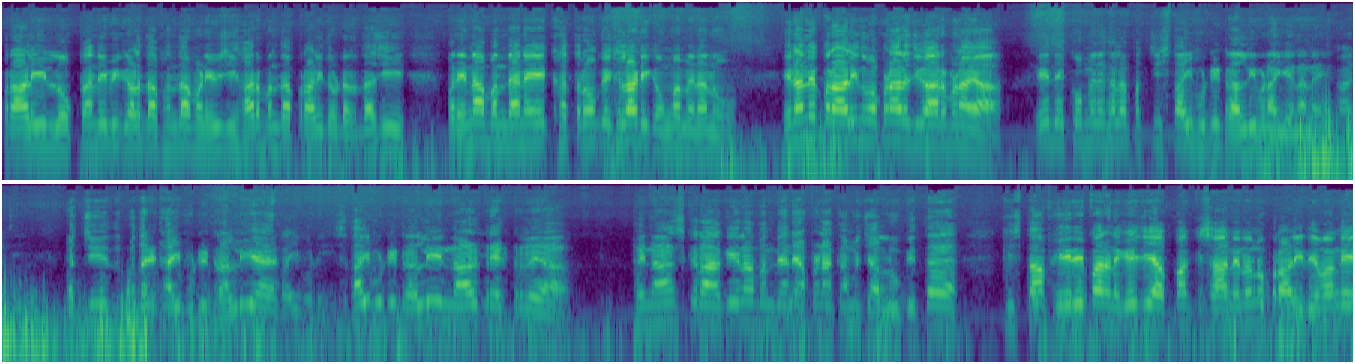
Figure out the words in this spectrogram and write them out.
ਪਰਾਲੀ ਲੋਕਾਂ ਦੇ ਵੀ ਗਲਦਾ ਫੰਦਾ ਬਣੀ ਹੋਈ ਸੀ। ਹਰ ਬੰਦਾ ਪਰਾਲੀ ਤੋਂ ਡਰਦਾ ਸੀ। ਪਰ ਇਹਨਾਂ ਬੰਦਿਆਂ ਨੇ ਖਤਰੋਂ ਕੇ ਖਿਲਾੜੀ ਕਹੂੰਗਾ ਮੈਂ ਇਹਨਾਂ ਨੂੰ। ਇਹਨਾਂ ਨੇ ਪਰਾਲੀ ਨੂੰ ਆਪਣਾ ਰੋਜ਼ਗਾਰ ਬਣਾਇਆ। ਇਹ ਦੇਖੋ ਮੇਰੇ ਖਿਆਲ 25 27 ਫੁੱਟੀ ਟਰਾਲੀ ਬਣਾਈ ਇਹਨਾਂ ਨੇ। ਹਾਂਜੀ। 25 ਪਤਾ ਨਹੀਂ 28 ਫੁੱਟੀ ਟਰਾਲੀ ਹੈ। 27 ਫੁੱਟੀ। ਟਰਾਲੀ ਨਾਲ ਟਰੈਕਟਰ ਲਿਆ। ਫਾਈਨਾਂਸ ਕਰਾ ਕੇ ਇਹਨਾਂ ਬੰਦਿਆਂ ਨੇ ਆਪਣਾ ਕੰਮ ਚਾਲੂ ਕੀਤਾ ਕਿਸ਼ਤਾਂ ਫੇਰੇ ਭਰਨਗੇ ਜੇ ਆਪਾਂ ਕਿਸਾਨ ਇਹਨਾਂ ਨੂੰ ਪਰਾਲੀ ਦੇਵਾਂਗੇ।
